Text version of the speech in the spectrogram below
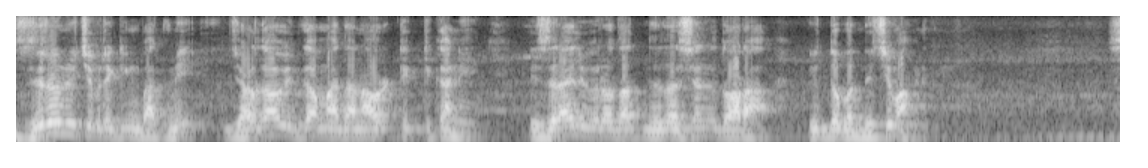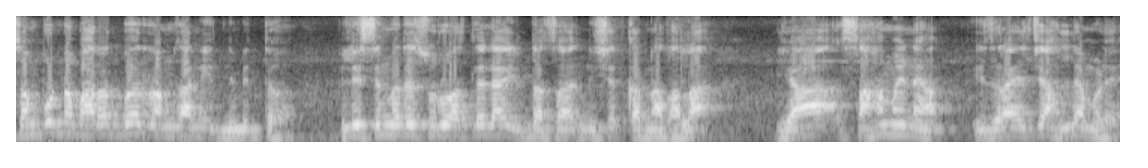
झिरो न्यूजची ब्रेकिंग बातमी जळगाव ईदगा मैदानावर ठिकठिकाणी इस्रायल विरोधात निदर्शनेद्वारा युद्धबंदीची मागणी. संपूर्ण भारतभर रमजान ईद निमित्त फिलिस्तीनमध्ये सुरू असलेल्या युद्धाचा निषेध करण्यात आला. या सहा महिन्यात इस्रायलच्या हल्ल्यामुळे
